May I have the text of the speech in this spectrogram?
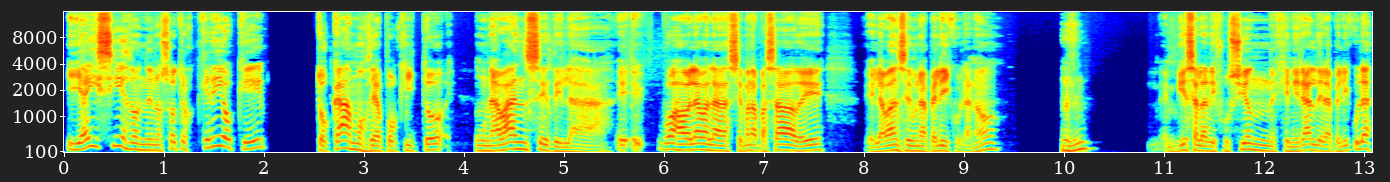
Y ahí sí es donde nosotros creo que tocamos de a poquito un avance de la... Eh, eh, vos hablabas la semana pasada de el avance de una película, ¿no? Empieza la difusión general de la película,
